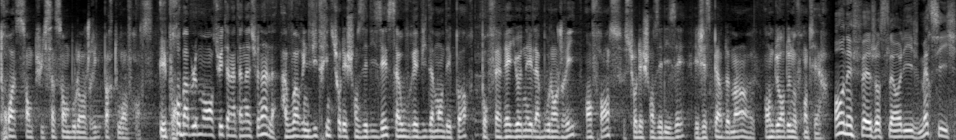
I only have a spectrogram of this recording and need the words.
300 puis 500 boulangeries partout en France. Et probablement ensuite à l'international, avoir une vitrine sur les Champs-Élysées, ça ouvre évidemment des portes pour faire rayonner la boulangerie en France sur les Champs-Élysées et j'espère demain euh, en dehors de nos frontières. En effet, Jocelyn Olive, merci.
